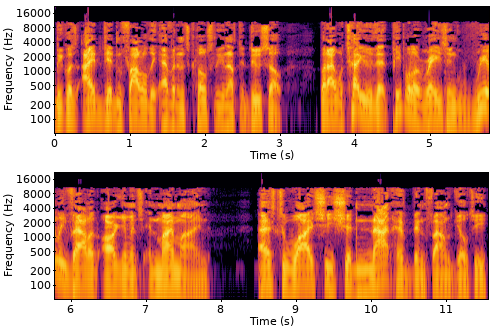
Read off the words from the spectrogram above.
because I didn't follow the evidence closely enough to do so. But I will tell you that people are raising really valid arguments in my mind as to why she should not have been found guilty.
